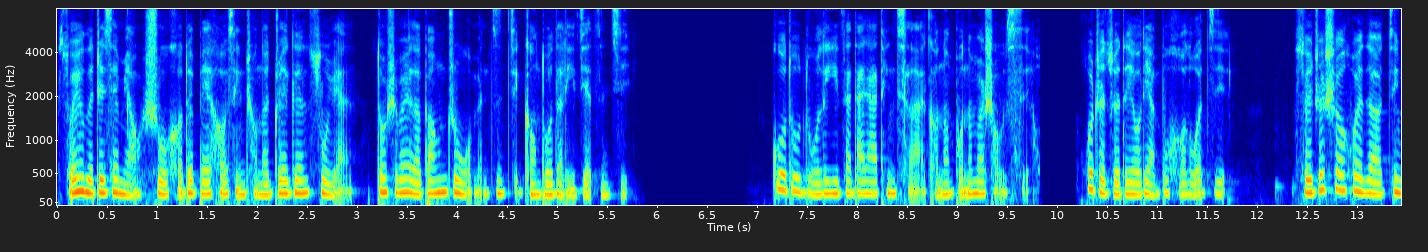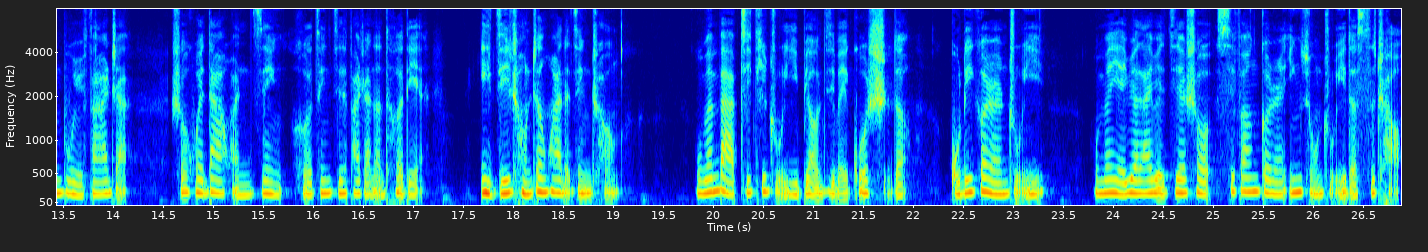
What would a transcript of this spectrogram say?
所有的这些描述和对背后形成的追根溯源，都是为了帮助我们自己更多的理解自己。过度独立，在大家听起来可能不那么熟悉，或者觉得有点不合逻辑。随着社会的进步与发展，社会大环境和经济发展的特点，以及城镇化的进程，我们把集体主义标记为过时的，鼓励个人主义。我们也越来越接受西方个人英雄主义的思潮，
